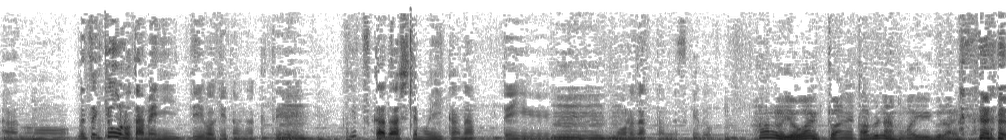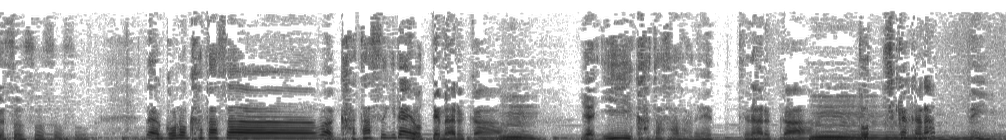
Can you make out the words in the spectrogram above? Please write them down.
あの、別に今日のためにっていうわけではなくて、うんいつか出してもいいかなっていううんうんものだったんですけど。歯の弱い人はね、食べない方がいいぐらい。そうそうそうそう。だからこの硬さは硬すぎだよってなるか、うん。いや、いい硬さだねってなるか、うんどっちかかなっていう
